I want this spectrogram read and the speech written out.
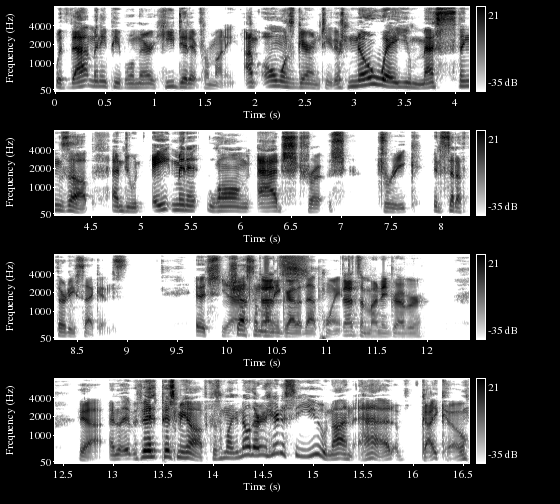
With that many people in there, he did it for money. I'm almost guaranteed. There's no way you mess things up and do an eight minute long ad stre- streak instead of 30 seconds. It's Yeah, just a money grab at that point. That's a money grabber. Yeah, and it pi- pissed me off because I'm like, no, they're here to see you, not an ad of Geico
